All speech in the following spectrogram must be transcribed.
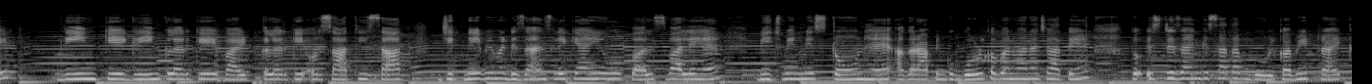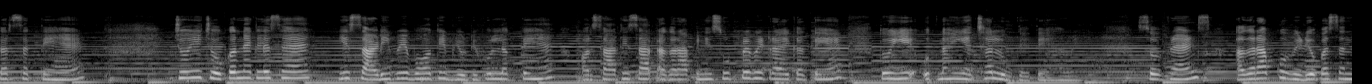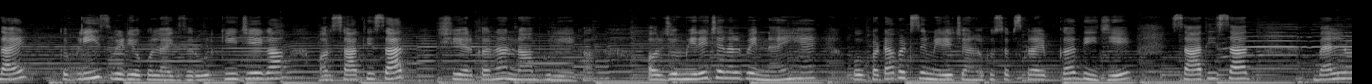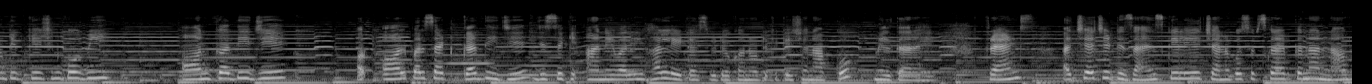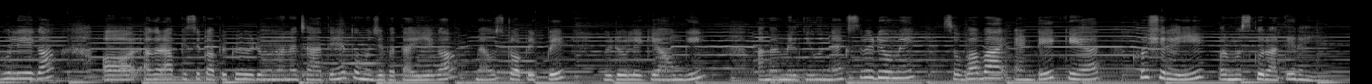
ग्रीन के, ग्रीन कलर के, वाइट कलर के और साथ ही साथ जितने भी मैं डिज़ाइंस लेके आई हूँ वो पर्ल्स वाले हैं। बीच में इनमें स्टोन है। अगर आप इनको गोल्ड का बनवाना चाहते हैं तो इस डिज़ाइन के साथ आप गोल्ड का भी ट्राई कर सकते हैं। जो ये चोकर नेकलेस है, ये साड़ी पे बहुत ही ब्यूटीफुल लगते हैं और साथ ही साथ अगर आप इन्हें सूट पे भी ट्राई करते हैं तो ये उतना ही अच्छा लुक देते हैं हमें। सो so फ्रेंड्स अगर आपको वीडियो पसंद आए तो प्लीज़ वीडियो को लाइक ज़रूर कीजिएगा और साथ ही साथ शेयर करना ना भूलिएगा। और जो मेरे चैनल पे नए हैं, वो फटाफट से मेरे चैनल को सब्सक्राइब कर दीजिए। साथ ही साथ बेल नोटिफिकेशन को भी ऑन कर दीजिए और ऑल पर सेट कर दीजिए, जिससे कि आने वाली हर लेटेस्ट वीडियो का नोटिफिकेशन आपको मिलता रहे। फ्रेंड्स अच्छे अच्छे डिज़ाइंस के लिए चैनल को सब्सक्राइब करना ना भूलिएगा। और अगर आप किसी टॉपिक पे वीडियो बनाना चाहते हैं तो मुझे बताइएगा। मैं उस टॉपिक पे वीडियो लेके आऊँगी। अब मैं मिलती हूँ नेक्स्ट वीडियो में। So bye and take care. खुश रहिए और मुस्कुराते रहिए।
